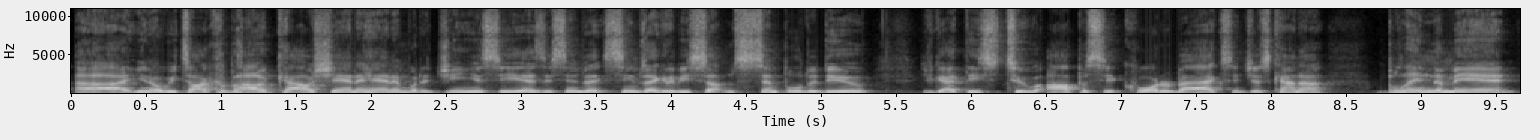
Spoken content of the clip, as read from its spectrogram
Uh, you know, we talk about Kyle Shanahan and what a genius he is. It seems like, it seems like it'd be something simple to do. You've got these two opposite quarterbacks and just kind of blend them in.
